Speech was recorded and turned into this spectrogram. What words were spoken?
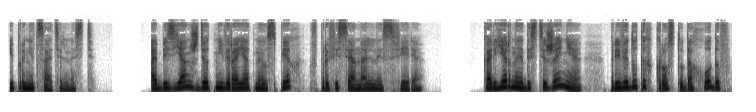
и проницательность. Обезьян ждет невероятный успех в профессиональной сфере. Карьерные достижения приведут их к росту доходов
